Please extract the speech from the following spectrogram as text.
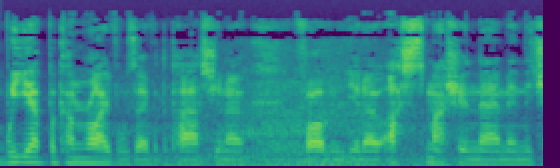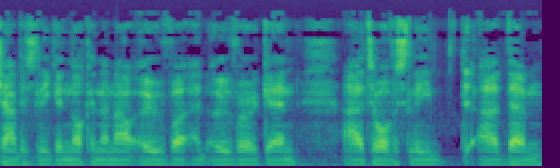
we have become rivals over the past, you know, from, you know, us smashing them in the Champions League and knocking them out over and over again uh, to obviously uh, them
